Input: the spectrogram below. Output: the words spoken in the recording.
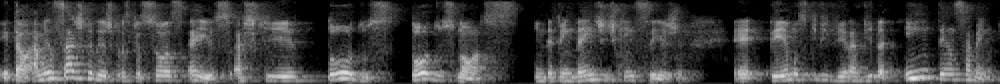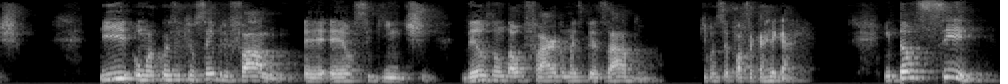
Então, a mensagem que eu deixo para as pessoas é isso. Acho que todos, todos nós, independente de quem seja, é, temos que viver a vida intensamente. E uma coisa que eu sempre falo é, é o seguinte: Deus não dá o fardo mais pesado que você possa carregar. Então, se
